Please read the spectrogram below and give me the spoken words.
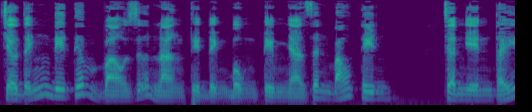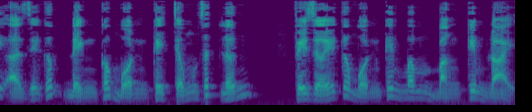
Triều tính đi tiếp vào giữa làng thì định bụng tìm nhà dân báo tin. Trần nhìn thấy ở dưới gốc đình có một cây trống rất lớn, phía dưới có một cái mâm bằng kim loại,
